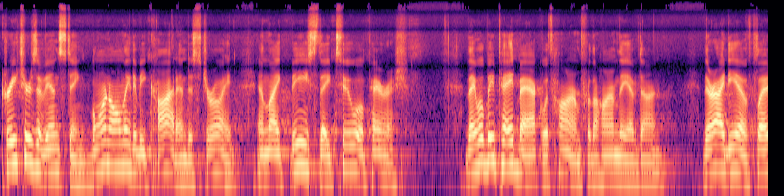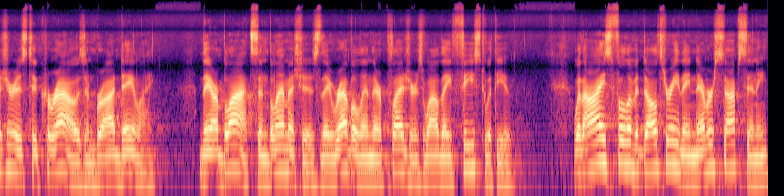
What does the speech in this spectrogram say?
creatures of instinct, born only to be caught and destroyed. And like beasts, they too will perish. They will be paid back with harm for the harm they have done. Their idea of pleasure is to carouse in broad daylight. They are blots and blemishes. They revel in their pleasures while they feast with you. With eyes full of adultery, they never stop sinning.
